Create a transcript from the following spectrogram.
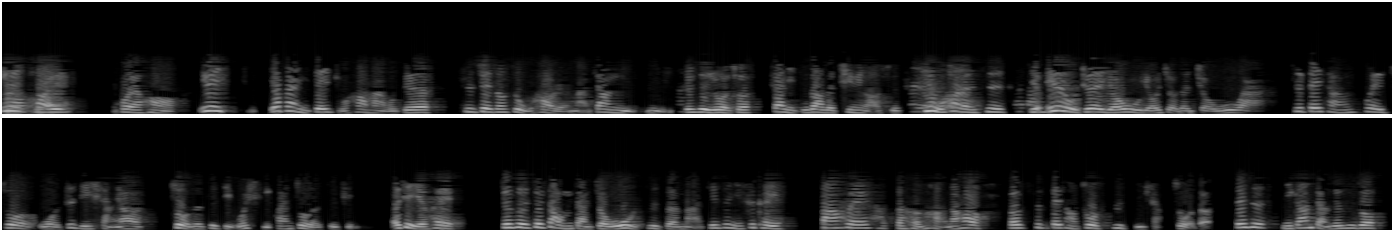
因为哦其实会。哈，因为要不然你这一组号码，我觉得是最终是五号人嘛，像你你就是如果说像你知道的庆云老师，其实五号人是有，因为我觉得有五有九的九五啊，是非常会做我自己想要做的事情，我喜欢做的事情，而且也会就是就像我们讲九五五自尊嘛，其实你是可以发挥的很好，然后都是非常做自己想做的。但是你刚刚讲就是说，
